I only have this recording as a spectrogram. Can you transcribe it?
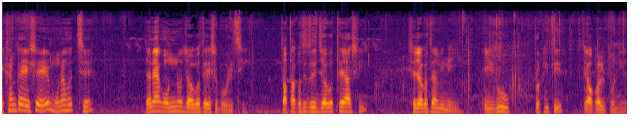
এখানটা এসে মনে হচ্ছে যেন এক অন্য জগতে এসে পড়েছি। তথাকথিত যে জগতে আসি, সে জগতে আমি নেই। এই রূপ, প্রকৃতির এ অকল্পনীয়।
